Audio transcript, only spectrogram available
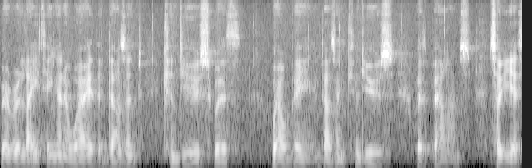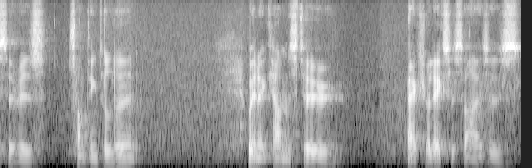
We're relating in a way that doesn't conduce with well being, doesn't conduce with balance. So, yes, there is something to learn. When it comes to actual exercises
